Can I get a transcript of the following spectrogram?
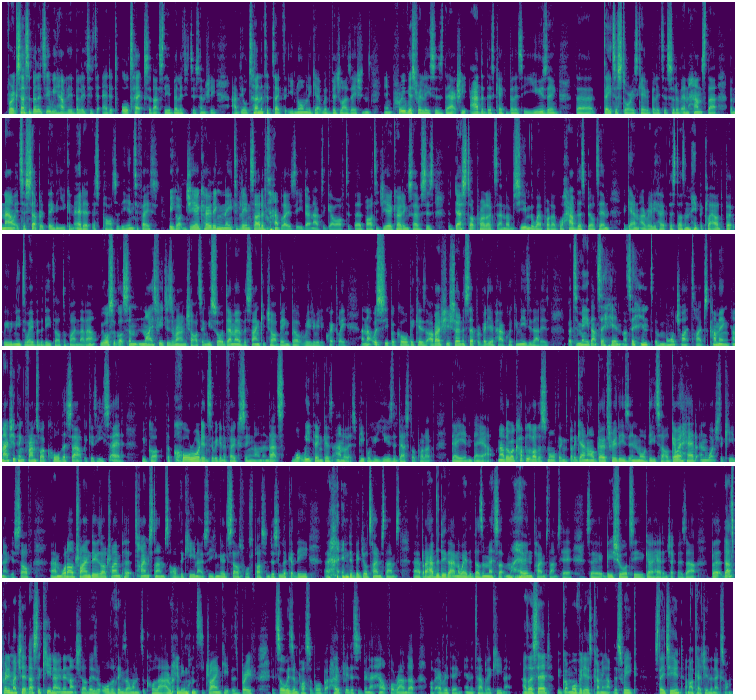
For accessibility, we have the ability to edit alt text. So that's the ability to essentially add the alternative text that you normally get with visualizations. In previous releases, they actually added this capability using the data stories capability to sort of enhance that. But now it's a separate thing that you can edit as part of the interface. We got geocoding natively inside of Tableau, so you don't have to go off to third-party geocoding services. The desktop products, and I'm assuming the web product, will have this built in. Again, I really hope this doesn't need the cloud, but we need to wait for the detail to find that out. We also got some nice features around charting. We saw a demo of a Sankey chart being built really, really quickly, and that was super cool because I've actually shown a separate video of how quick and easy that is. But to me, that's a hint. That's a hint of more chart types coming. And I actually think Francois called this out because he said we've got the core audience that we're going to focusing on and that's what we think as analysts people who use the desktop product day in day out. Now there were a couple of other small things but again i'll go through these in more detail. Go ahead and watch the keynote yourself um, what i'll try and do is i'll try and put timestamps of the keynote so you can go to salesforce plus and just look at the uh, individual timestamps uh, but i have to do that in a way that doesn't mess up my own timestamps here so be sure to go ahead and check those out but that's pretty much it that's the keynote in a nutshell those are all the things i wanted to call out I really wanted to try and keep this brief. It's always impossible, but hopefully this has been a helpful roundup of everything in the Tableau keynote. As I said, we've got more videos coming up this week. Stay tuned and I'll catch you in the next one.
